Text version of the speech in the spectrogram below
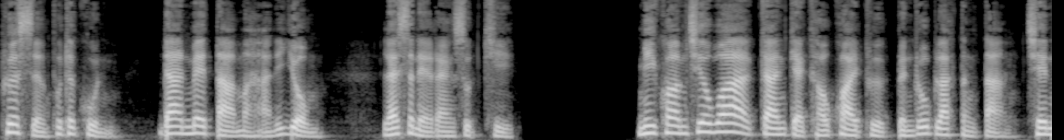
เพื่อเสริมพุทธคุณ ด้านเมตตามหานิยม และเสน่ห์แรงสุดขีด มีความเชื่อว่าการแกะเขาควายเผือกเป็นรูปลักษณ์ต่างๆ เช่น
